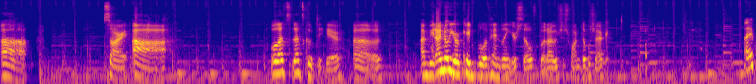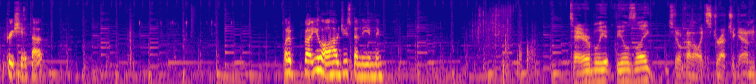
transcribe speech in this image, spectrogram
Ah. sorry. Ah. well, that's that's good to hear. Uh, I mean, I know you're capable of handling yourself, but I was just wanting to double check. I appreciate that. What about you all? How'd you spend the evening? Terribly, it feels like. She'll kind of like stretch again.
